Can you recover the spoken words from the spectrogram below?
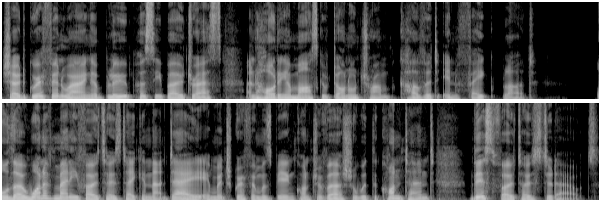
showed Griffin wearing a blue pussy bow dress and holding a mask of Donald Trump covered in fake blood. Although one of many photos taken that day in which Griffin was being controversial with the content, this photo stood out.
